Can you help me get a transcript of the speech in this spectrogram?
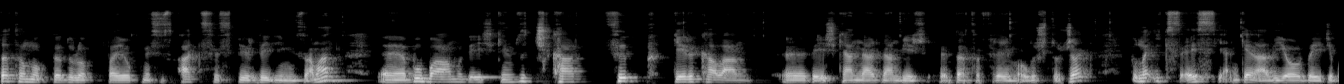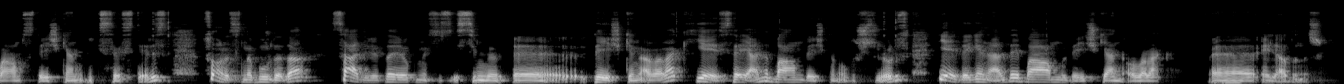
data.drop diagnosis access 1 dediğimiz zaman e, bu bağımlı değişkenimizi çıkartıp geri kalan değişkenlerden bir data frame oluşturacak. Buna XS yani genelde yordayıcı bağımsız değişken XS deriz. Sonrasında burada da sadece Diagnosis isimli e, değişkeni alarak YS yani bağımlı değişken oluşturuyoruz. Y de genelde bağımlı değişken olarak e, ele alınır.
